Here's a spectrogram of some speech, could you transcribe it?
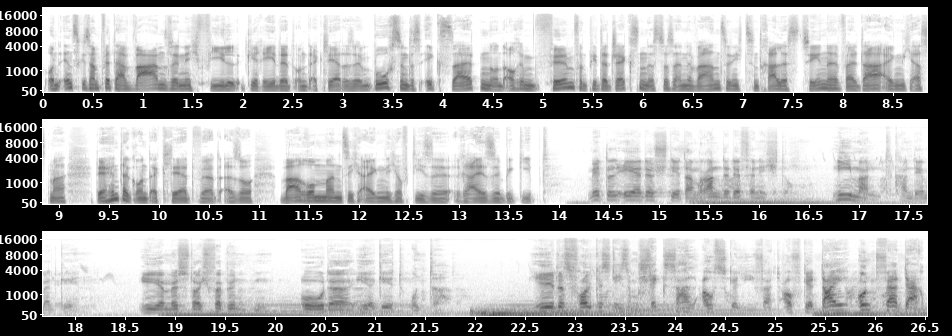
Und insgesamt wird da wahnsinnig viel geredet und erklärt. Also im Buch sind es x Seiten und auch im Film von Peter Jackson ist das eine wahnsinnig zentrale Szene, weil da eigentlich erstmal der Hintergrund erklärt wird. Also, warum man sich eigentlich auf diese Reise begibt. Mittelerde steht am Rande der Vernichtung. Niemand kann dem entgehen. Ihr müsst euch verbünden oder ihr geht unter. Jedes Volk ist diesem Schicksal ausgeliefert, auf Gedeih und Verderb.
